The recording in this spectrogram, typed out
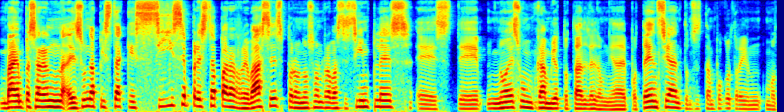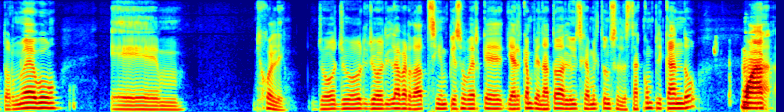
va a empezar en una, es una pista que sí se presta para rebases, pero no son rebases simples. Este, no es un cambio total de la unidad de potencia, entonces tampoco trae un motor nuevo. Em, híjole, yo, yo, yo la verdad sí empiezo a ver que ya el campeonato a Lewis Hamilton se le está complicando. Ah,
